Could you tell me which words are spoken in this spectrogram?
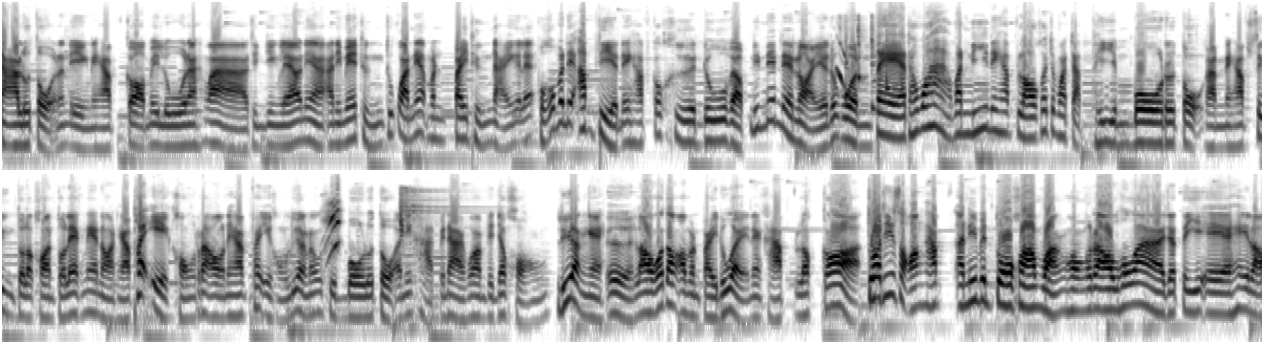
นารูโตะนั่นเองนะครับก็ไม่รู้นะว่าจริง ๆ แล้วเนี่ยอนิเมะถึงทุกวันเนี่ยมันไปถึงไหนกันแล้ว ผมก็ไม่ได้อัปเดตนะครับก็คือดูแบบนิดๆหน่อยๆอะทุกคน แต่ถ้าว่าวันนี้นะครับเราก็จะมาจัดทีมโบรุโตะกันนะครับซึ่งตัวละครตัวแรกแน่นอนครับพระเอกของเรานะครับพระเอกของเรื่องนั่นก็คือโบรุโตะอันนี้ขาดไม่ได้เพราะมันเป็นเจ้าของเรื่องไงเออเราก็ต้องเอามันไปด้วยนะครับแล้วก็ตัวที่สองครับอันนี้เป็นตัวความหวังของเราเพราะว่าจะตีแอร์ให้เรา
